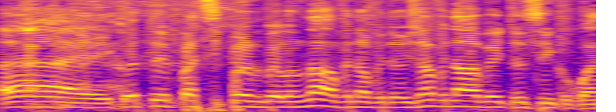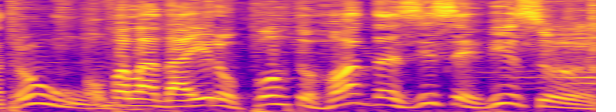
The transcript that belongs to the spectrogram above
Ai, continue participando pelo 992998541. Vamos falar da Aeroporto Rodas e Serviços.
